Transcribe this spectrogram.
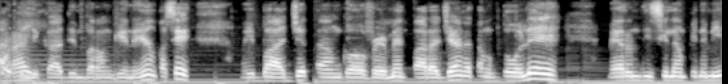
oh, delikado yung barangay na yan kasi may budget ang government para dyan at ang dole meron din silang pinami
